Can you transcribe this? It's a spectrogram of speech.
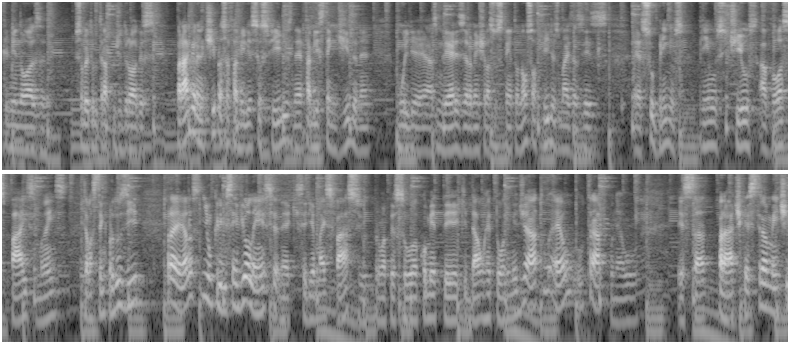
criminosa, sobretudo tráfico de drogas, para garantir para sua família e seus filhos, né, família estendida, né, mulher, as mulheres geralmente elas sustentam não só filhos, mas às vezes é, sobrinhos, primos, tios, avós, pais, mães. Então elas têm que produzir para elas. E um crime sem violência, né, que seria mais fácil para uma pessoa cometer, que dá um retorno imediato, é o, o tráfico, né, o, essa prática extremamente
